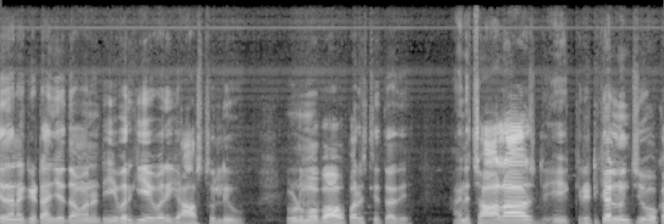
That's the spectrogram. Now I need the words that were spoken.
ఏదైనా గిటాన్ చేద్దామనంటే ఎవరికి ఎవరికి ఆస్తులు లేవు. ఇప్పుడు మా బావ పరిస్థితి అదే. ఆయన చాలా క్రిటికల్ నుంచి ఒక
